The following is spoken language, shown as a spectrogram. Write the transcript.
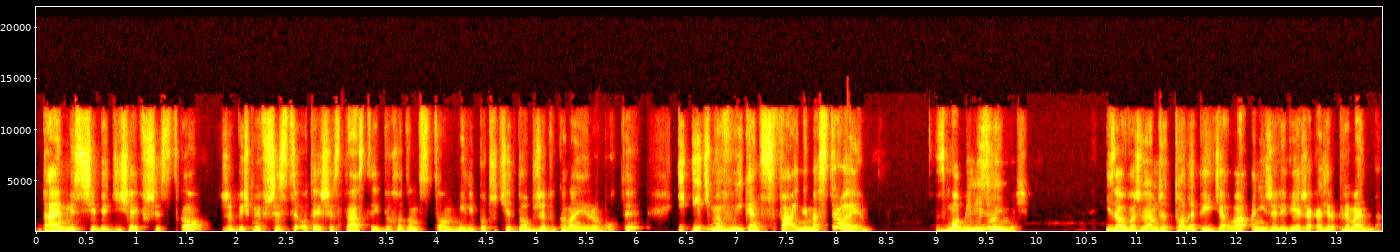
Dajmy z siebie dzisiaj wszystko, żebyśmy wszyscy o tej 16 wychodząc stąd mieli poczucie dobrze wykonanej roboty i idźmy w weekend z fajnym nastrojem. Zmobilizujmy się. I zauważyłem, że to lepiej działa, aniżeli wiesz, jakaś reprymenda.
